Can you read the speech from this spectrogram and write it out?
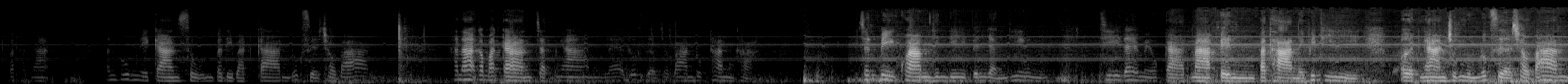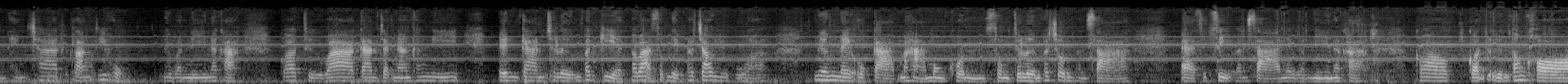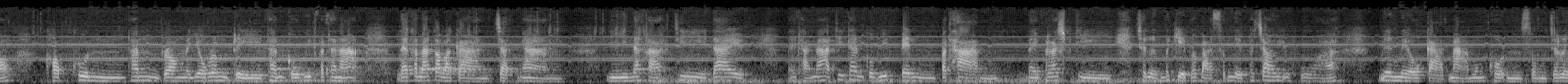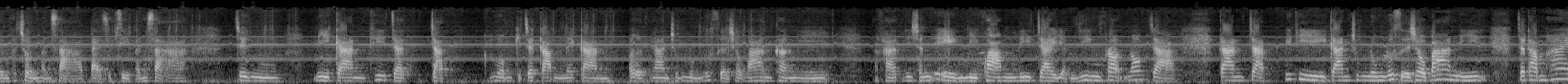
ทย์วัฒนะ ท่านผู้อำนวยการศูนย์ปฏิบัติการลูกเสือชาวบ้าน คณะกรรมการจัดงานและลูกเสือชาวบ้านทุกท่านค่ะ ฉันมีความยินดีเป็นอย่างยิ่งที่ได้มีโอกาสมาเป็นประธานในพิธี เปิดงานชุมนุมลูกเสือชาวบ้าน แห่งชาติครั้งที่ 6 ในวันนี้นะคะ ก็ถือว่าการจัดงานครั้งนี้เป็นการเฉลิมพระเกียรติพระบาทสมเด็จพระเจ้าอยู่หัว เนื่องในโอกาสมหามงคล ทรงเจริญพระชนมพรรษา 84 พรรษาในวันนี้นะคะ ก็ก่อนอื่นต้องขอขอบคุณท่านรองนายกรัฐมนตรี ท่านโกวิทพัฒนะ และคณะกรรมการจัดงาน นี้นะคะที่ได้ในฐานะที่ท่านโกวิทเป็นประธานในพระราชพิธี เฉลิมพระเกียรติพระบาทสมเด็จพระเจ้าอยู่หัว เนื่องในโอกาสมหามงคลทรงเจริญพระชนมพรรษา 84 พรรษา จึงมีการที่จะจัดรวมกิจกรรมในการเปิดงานชุมนุมลูกเสือชาวบ้านครั้งนี้นะคะดิฉันเองมีความดีใจอย่างยิ่ง เพราะนอกจากการจัดพิธีการชุมนุมลูกเสือชาวบ้านนี้ จะทำให้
